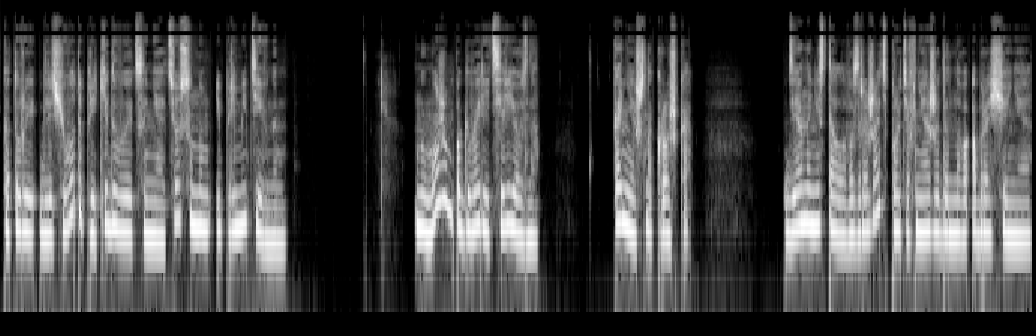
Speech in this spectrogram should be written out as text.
который для чего-то прикидывается неотесанным и примитивным. «Мы можем поговорить серьезно?» «Конечно, крошка». Диана не стала возражать против неожиданного обращения,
